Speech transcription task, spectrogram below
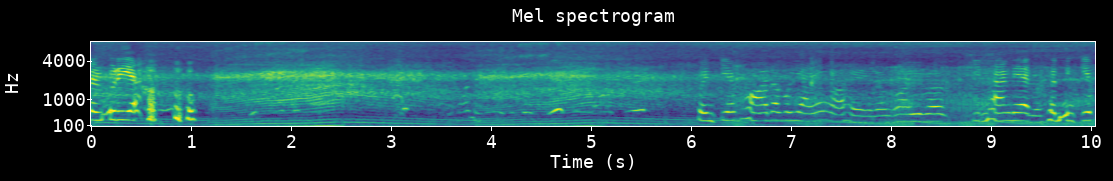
นั่นผู้เดียว พิ่นเก็บหอยเราบางอย่างยังบอกให้เราอ้อยว่ากินทางแดดแบบเพิ่นเก็บ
